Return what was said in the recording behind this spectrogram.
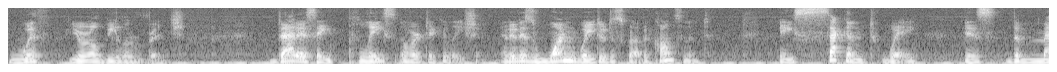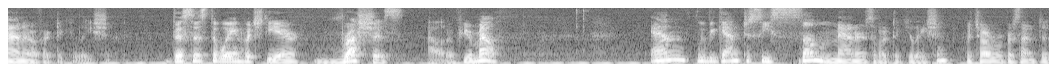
with your alveolar ridge. That is a place of articulation, and it is one way to describe a consonant. A second way is the manner of articulation. This is the way in which the air rushes out of your mouth. And we began to see some manners of articulation, which are represented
